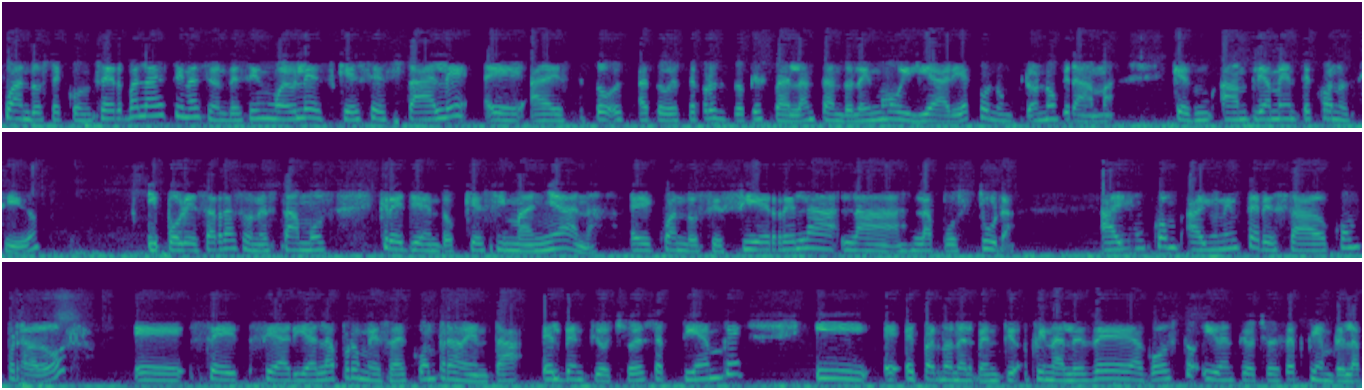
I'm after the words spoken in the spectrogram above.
Cuando se conserva la destinación de ese inmueble es que se sale eh, a, este, a todo este proceso que está adelantando la inmobiliaria con un cronograma que es ampliamente conocido y por esa razón estamos creyendo que si mañana, eh, cuando se cierre la, la, la, postura, hay un, hay un interesado comprador, eh, se, se, haría la promesa de compraventa el 28 de septiembre y, eh, perdón, el 20, finales de agosto y 28 de septiembre la,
